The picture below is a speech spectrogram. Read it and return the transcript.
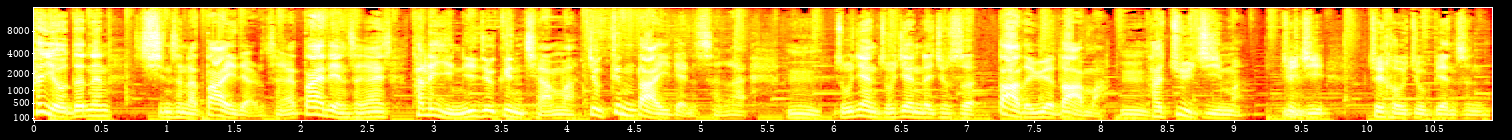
它有的呢形成了大一点的尘埃，大一点尘埃，它的引力就更强嘛，就更大一点的尘埃。嗯，逐渐逐渐的，就是大的越大嘛，嗯，它聚集嘛。聚集，最后就变成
